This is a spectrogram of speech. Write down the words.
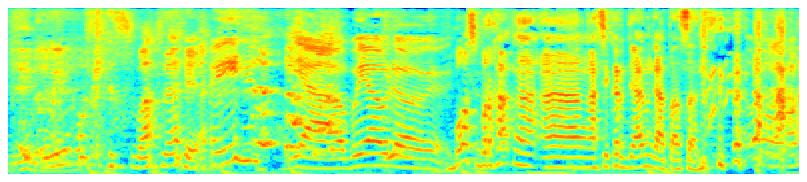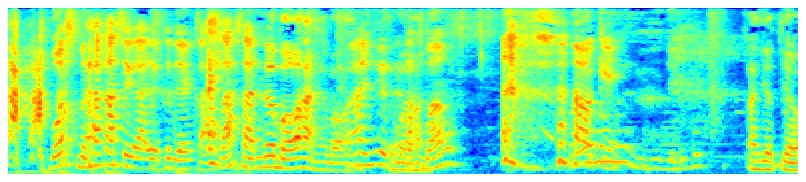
ini podcast mana ya Iya, ya, bu ya udah. bos berhak nga- eh, ngasih kerjaan ke atasan bos berhak ada kerjaan ke atasan ke bawahan ke bawahan anjir Ke enak bawahan. banget Oke. jadi bu lanjut yo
